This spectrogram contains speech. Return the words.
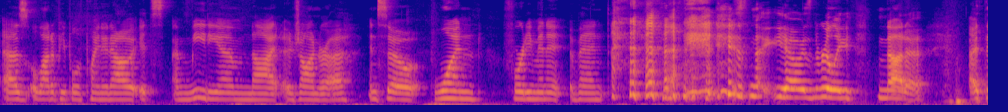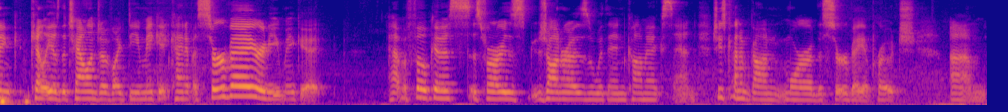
as a lot of people have pointed out, it's a medium, not a genre. And so one 40 minute event is you know is really not a I think Kelly has the challenge of like do you make it kind of a survey or do you make it have a focus as far as genres within comics, and she's kind of gone more of the survey approach um,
